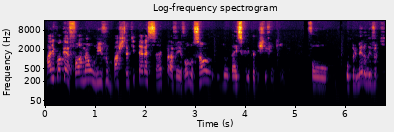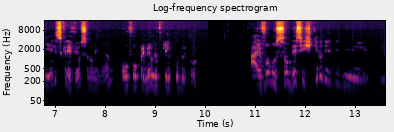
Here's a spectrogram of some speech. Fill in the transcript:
Mas, de qualquer forma, é um livro bastante interessante para ver a evolução do, da escrita de Stephen King. Foi o, o, primeiro livro que ele escreveu, se não me engano, ou foi o primeiro livro que ele publicou. A evolução desse estilo de, de, de, de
